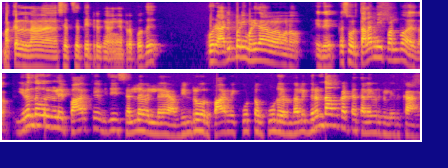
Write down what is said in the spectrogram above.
மக்கள் எல்லாம் செத்து செத்துட்டு இருக்காங்கன்ற போது ஒரு அடிப்படை மனிதாபனம் இது. ப்ளஸ் ஒரு தலைமை பண்பும் அதுதான். இறந்தவர்களை பார்க்க விஜய் செல்லவில்லை அப்படின்ற ஒரு பார்வை கூட்டம் கூட இருந்தாலும் இரண்டாம் கட்ட தலைவர்கள் இருக்காங்க.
